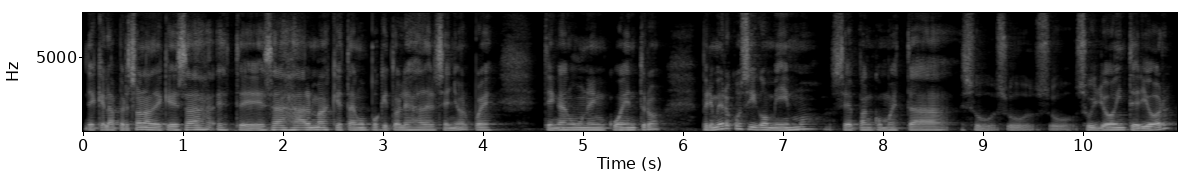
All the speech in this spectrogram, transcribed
de que la persona, de que esas, este, esas almas que están un poquito alejadas del Señor, pues tengan un encuentro primero consigo mismo, sepan cómo está su, su, su, su yo interior,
